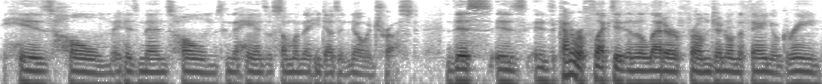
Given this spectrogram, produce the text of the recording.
his home and his men's homes in the hands of someone that he doesn't know and trust. This is, is kind of reflected in the letter from General Nathaniel Greene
